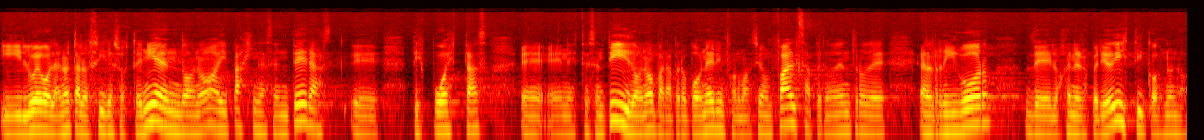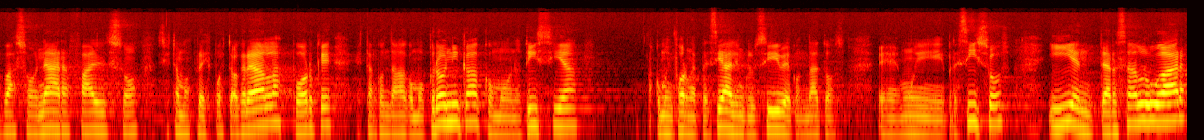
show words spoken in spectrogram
y luego la nota lo sigue sosteniendo. ¿no? Hay páginas enteras eh, dispuestas eh, en este sentido ¿no? para proponer información falsa, pero dentro del rigor de los géneros periodísticos no nos va a sonar falso si estamos predispuestos a creerlas porque están contadas como crónica, como noticia, como informe especial inclusive, con datos eh, muy precisos. Y en tercer lugar,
